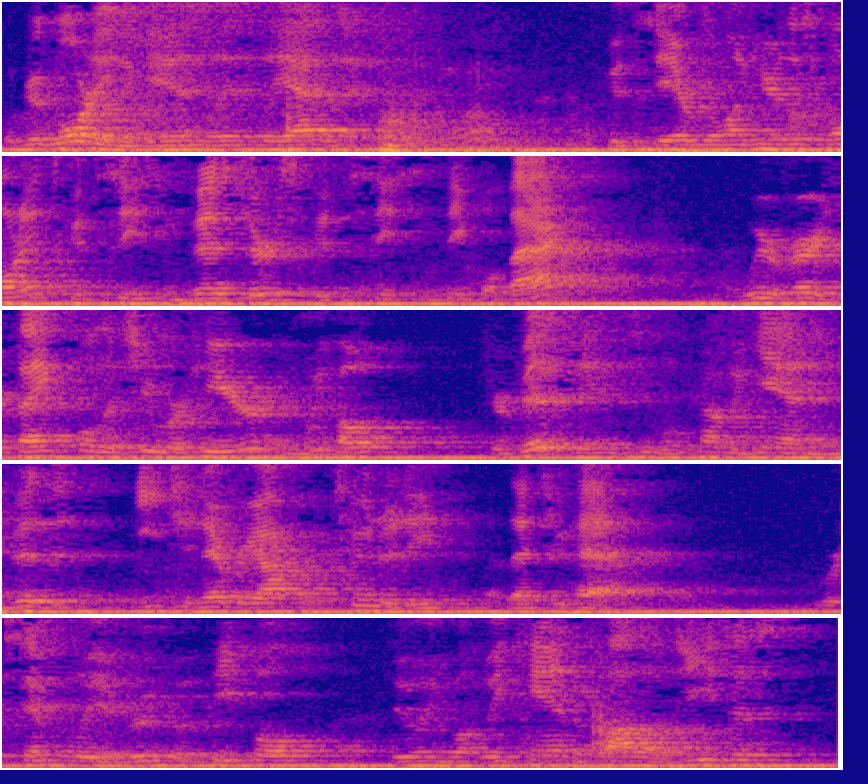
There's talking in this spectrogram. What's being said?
Well, good morning again, Leslie Avenue. Good to see everyone here this morning. It's good to see some visitors. Good to see some people back. We're very thankful that you were here, and we hope if you're visiting that you will come again and visit each and every opportunity that you have. We're simply a group of people doing what we can to follow Jesus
